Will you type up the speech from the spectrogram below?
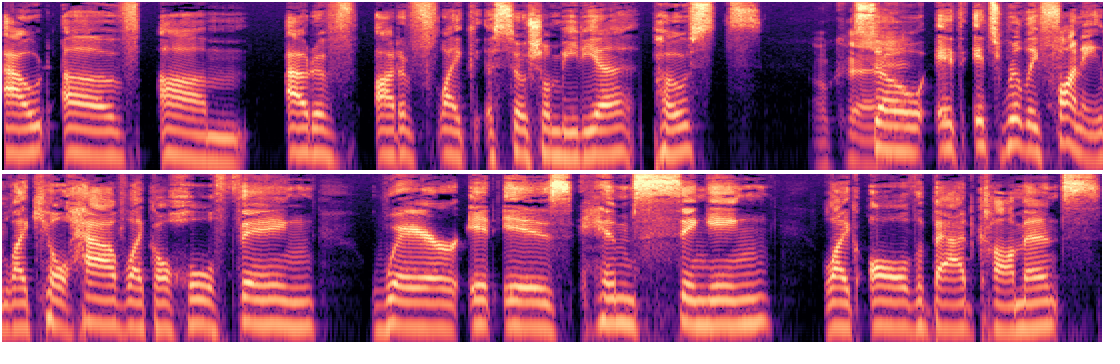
out of um, out of out of like social media posts. Okay. So it, it's really funny. Like he'll have like a whole thing where it is him singing like all the bad comments.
